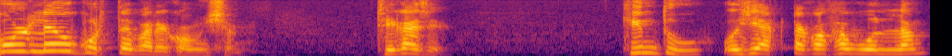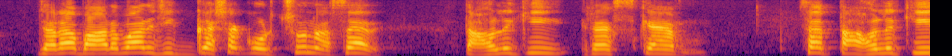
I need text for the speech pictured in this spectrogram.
করলেও করতে পারে কমিশন ঠিক আছে? কিন্তু ওই যে একটা কথা বললাম, যারা বারবার জিজ্ঞাসা করছ না, স্যার, তাহলে কি এটা স্ক্যাম স্যার, তাহলে কি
